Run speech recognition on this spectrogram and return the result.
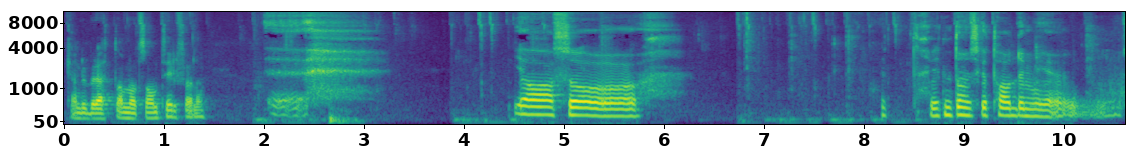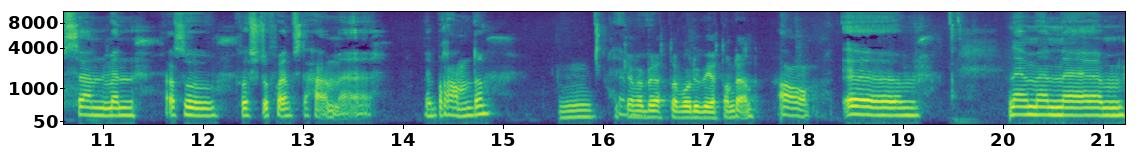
Kan du berätta om något sånt tillfälle? Eh. Ja, så... Jag vet inte om vi ska ta det med sen, men alltså först och främst det här med, med branden. Mm. Du kan väl berätta vad du vet om den? Ja. Eh, nej men... Eh,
